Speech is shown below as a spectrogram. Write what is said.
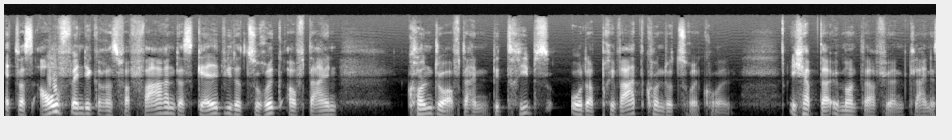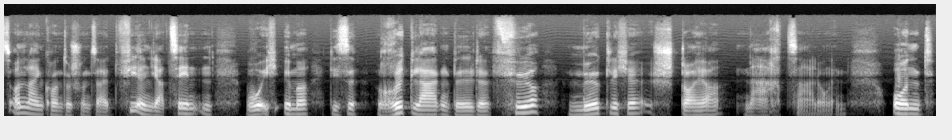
etwas aufwendigeres Verfahren das Geld wieder zurück auf dein Konto, auf dein Betriebs- oder Privatkonto zurückholen. Ich habe da immer dafür ein kleines Online-Konto schon seit vielen Jahrzehnten, wo ich immer diese Rücklagen bilde für mögliche Steuernachzahlungen. Und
